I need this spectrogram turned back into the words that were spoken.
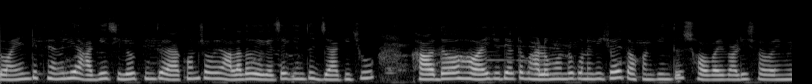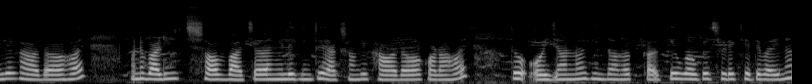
জয়েন্ট ফ্যামিলি আগে ছিল, কিন্তু এখন সবাই আলাদা হয়ে গেছে। কিন্তু যা কিছু খাওয়া দাওয়া হয়, যদি একটা ভালো মন্দ কোনো কিছু হয়, তখন কিন্তু সবাই, বাড়ির সবাই মিলে খাওয়া দাওয়া হয়। মানে বাড়ির সব বাচ্চারা মিলে কিন্তু একসঙ্গে খাওয়া দাওয়া করা হয়। তো ওই জন্য কিন্তু আমরা কেউ কাউকে ছেড়ে খেতে পারি না।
